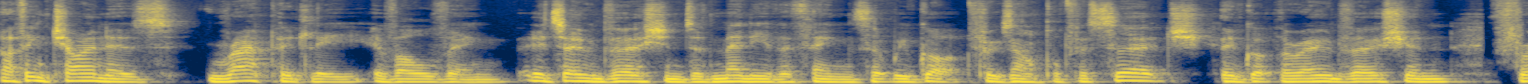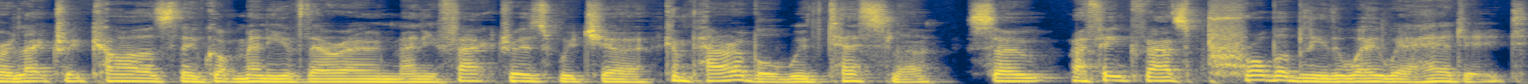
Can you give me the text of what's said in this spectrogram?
I think China's rapidly evolving its own versions of many of the things that we've got. For example, for search, they've got their own version. For electric cars, they've got many of their own manufacturers, which are comparable with Tesla. So I think that's probably the way we're headed.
